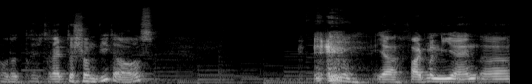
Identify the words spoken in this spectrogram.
Oder treibt er schon wieder aus. Ja, fällt mir nie ein. Äh,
